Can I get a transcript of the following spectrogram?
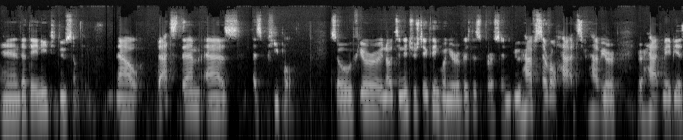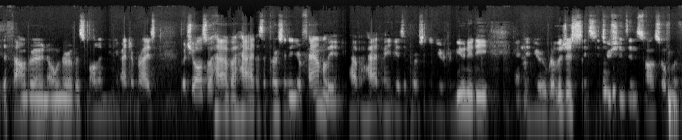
and that they need to do something. Now, that's them as as people. So if you're, you know, it's an interesting thing when you're a business person. You have several hats. You have your your hat maybe as the founder and owner of a small and medium enterprise, but you also have a hat as a person in your family, and you have a hat maybe as a person in your community and in your religious institutions, and so on and so forth.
